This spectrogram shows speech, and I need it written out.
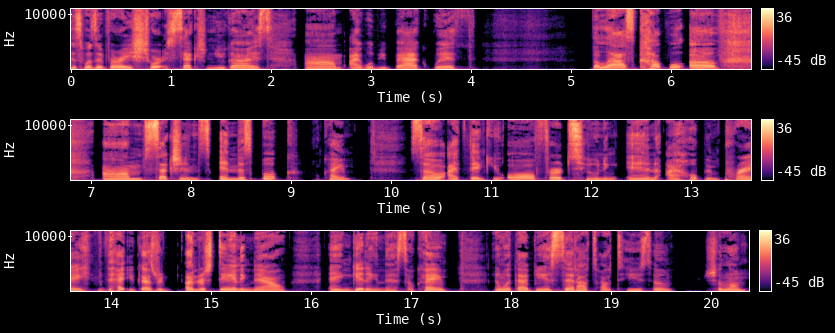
This was a very short section, you guys. Um, I will be back with the last couple of um, sections in this book. Okay. So I thank you all for tuning in. I hope and pray that you guys are understanding now and getting this. Okay. And with that being said, I'll talk to you soon. Shalom.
